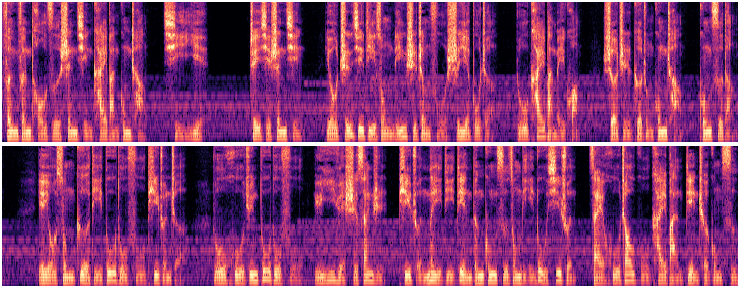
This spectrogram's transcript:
纷纷投资申请开办工厂、企业。这些申请有直接递送临时政府实业部者，如开办煤矿、设置各种工厂、公司等；也有送各地都督府批准者。如护军都督府于一月十三日批准内地电灯公司总理陆锡顺在沪招股开办电车公司，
